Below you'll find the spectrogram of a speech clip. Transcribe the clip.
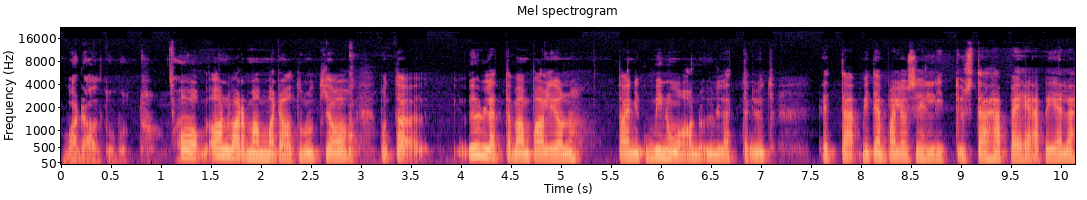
madaltunut? On, on varmaan madaltunut, joo, mutta yllättävän paljon, tai niin kuin minua on yllättänyt, että miten paljon siihen liittyy sitä häpeää vielä,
